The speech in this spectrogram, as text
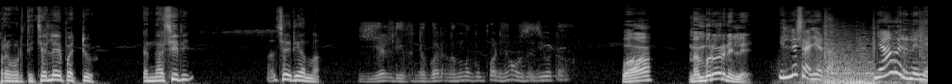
പ്രവർത്തിച്ചല്ലേ പറ്റൂ. എന്നാ ശരി. ശരി എന്നാ. വാ മെമ്പർ വരുന്നില്ലേ? ഇല്ല ഷാജേട്ടാ ഞാൻ വരുന്നില്ല.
